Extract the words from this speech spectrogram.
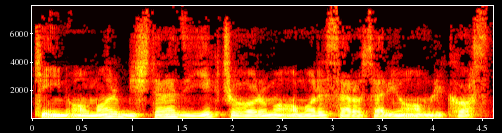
که این آمار بیشتر از یک چهارم آمار سراسری آمریکاست.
